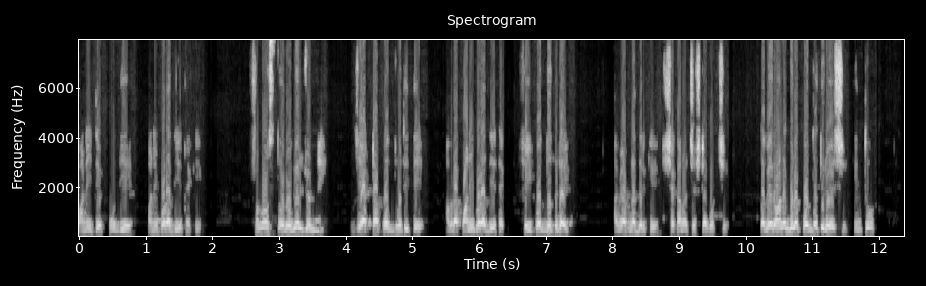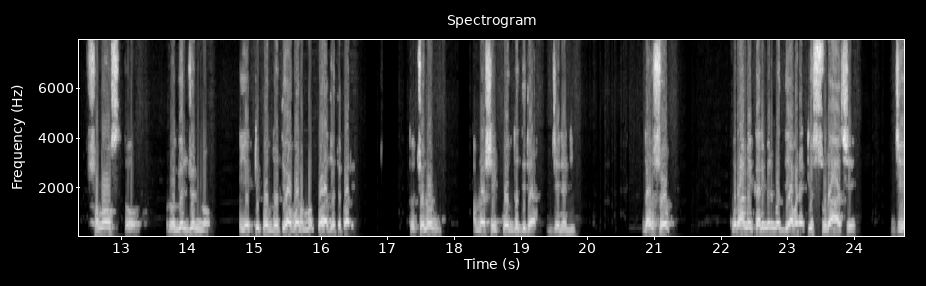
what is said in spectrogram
পানিতে ফু দিয়ে পানি পড়া দিয়ে থাকি। সমস্ত রোগের জন্য যে একটা পদ্ধতিতে আমরা পানি পড়া দিয়ে থাকি, সেই পদ্ধতিটাই আমি আপনাদেরকে শেখানোর চেষ্টা করছি। তবে এর অনেকগুলো পদ্ধতি রয়েছে, কিন্তু সমস্ত রোগের জন্য এই একটি পদ্ধতি অবলম্বন করা যেতে পারে। তো চলুন আমরা সেই পদ্ধতিটা জেনে নিই। দর্শক, কোরআনে কারিমের মধ্যে এমন একটি সূরা আছে, যে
